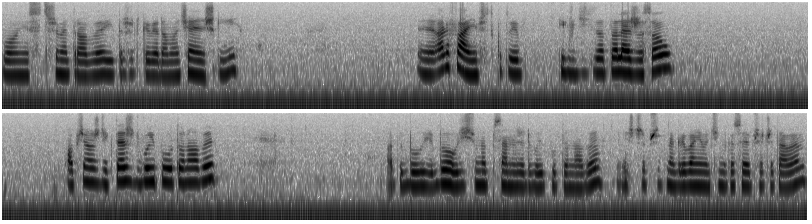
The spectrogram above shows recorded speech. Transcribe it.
Bo on jest 3 metrowy i troszeczkę wiadomo ciężki. Yy, ale fajnie, wszystko tutaj jak widzicie na talerze są. Obciążnik też 2,5 tonowy. A tu był, było gdzieś tu napisane, że 2,5 tonowy. Jeszcze przed nagrywaniem odcinka sobie przeczytałem.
